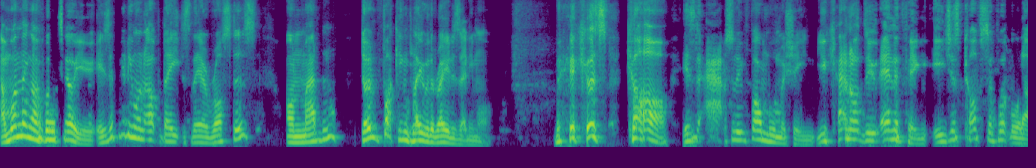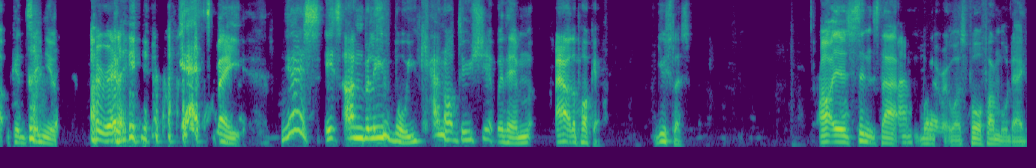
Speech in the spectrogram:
and one thing I will tell you is if anyone updates their rosters on Madden, don't fucking play with the Raiders anymore. Because Carr is an absolute fumble machine. You cannot do anything. He just coughs the football up continually. oh really? yes, mate. Yes, it's unbelievable. You cannot do shit with him out of the pocket. Useless. Oh, it was since that Um, whatever it was, four fumble day.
